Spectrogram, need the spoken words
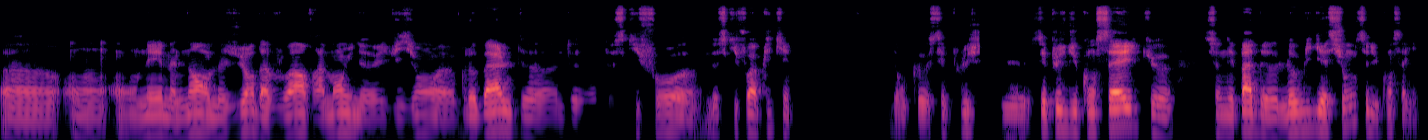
on, est maintenant en mesure d'avoir vraiment une, vision globale de, de, ce qu'il faut, de ce qu'il faut appliquer. Donc c'est plus, c'est plus du conseil que ce n'est pas de l'obligation, c'est du conseil.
